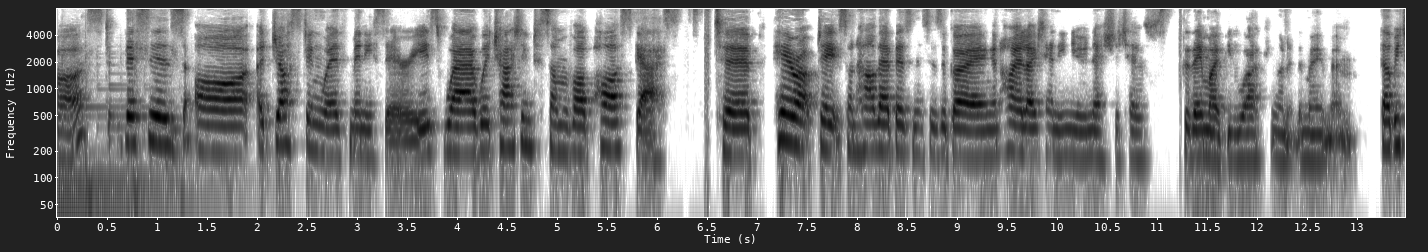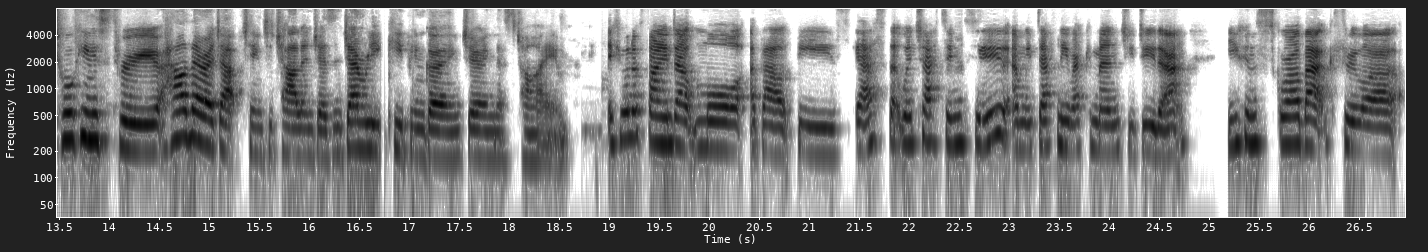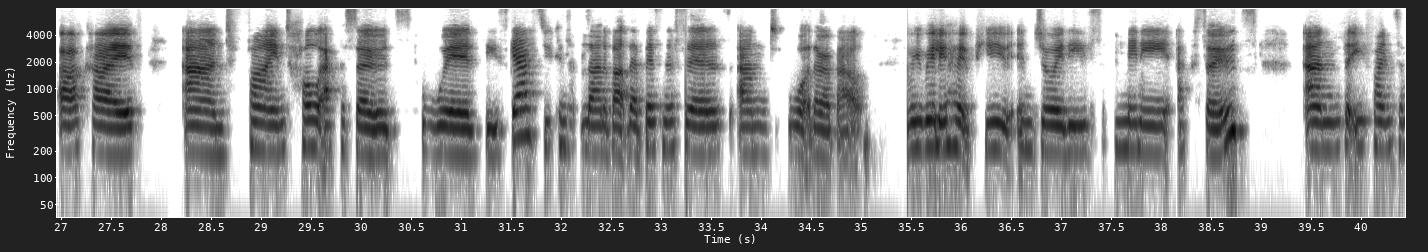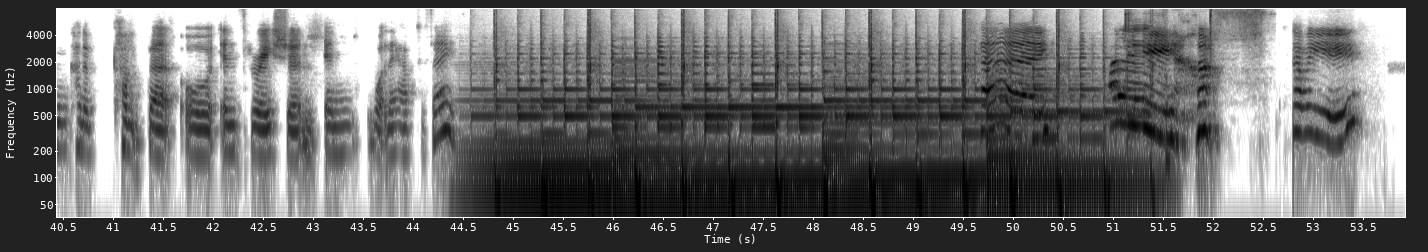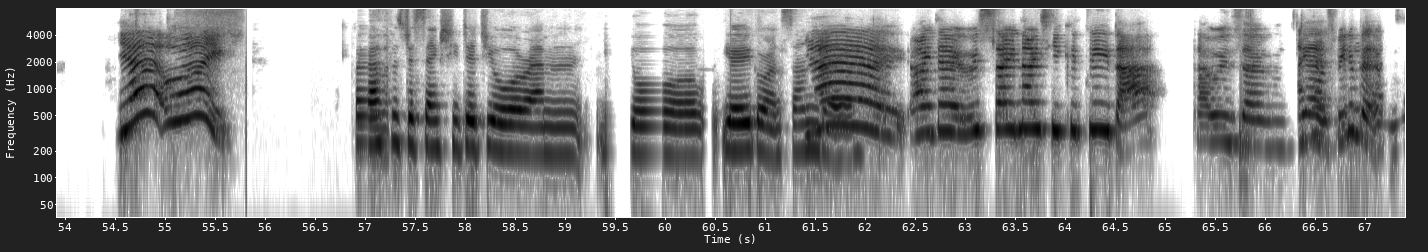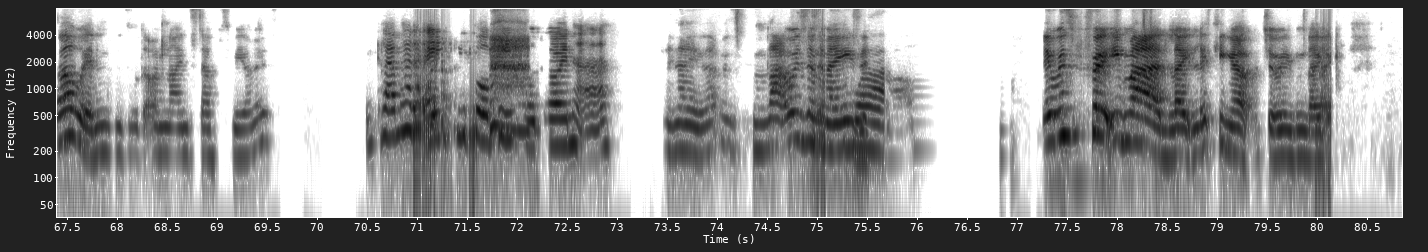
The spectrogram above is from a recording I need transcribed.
podcast. This is our Adjusting With mini series where we're chatting to some of our past guests to hear updates on how their businesses are going and highlight any new initiatives that they might be working on at the moment. They'll be talking us through how they're adapting to challenges and generally keeping going during this time. If you want to find out more about these guests that we're chatting to, and we definitely recommend you do that, you can scroll back through our archive and find whole episodes with these guests. You can learn about their businesses and what they're about. We really hope you enjoy these mini episodes and that you find some kind of comfort or inspiration in what they have to say. Hey! Hey! How are you? Yeah, all right. Beth was just saying she did your um your yoga on Sunday. Yeah, I know. It was so nice you could do that. That was um yeah, it's been a bit of a whirlwind with all the online stuff to be honest. Clem had 84 people join her. I know, that was that was amazing. Wow. It was pretty mad, like looking up during like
